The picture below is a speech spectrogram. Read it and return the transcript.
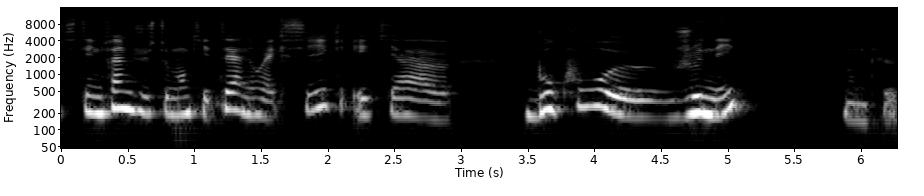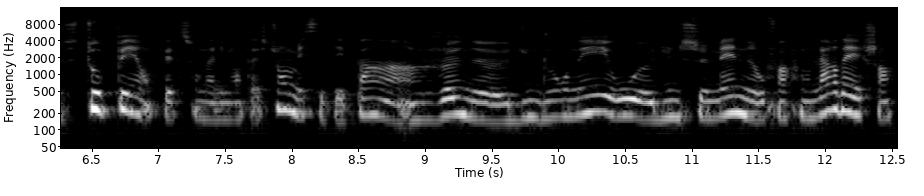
c'était une femme justement qui était anorexique et qui a euh, beaucoup euh, jeûné, donc euh, stoppé en fait son alimentation, mais c'était pas un jeûne d'une journée ou d'une semaine au fin fond de l'Ardèche. Hein.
